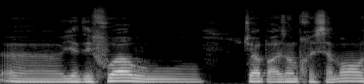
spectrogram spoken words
euh, il y a des fois où, tu vois, par exemple récemment,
